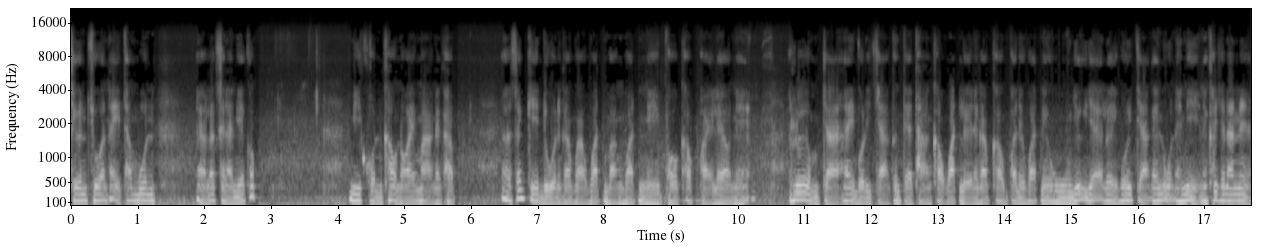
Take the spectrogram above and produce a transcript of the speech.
เชิญชวนให้ทำบุญลักษณะนี้ก็มีคนเข้าน้อยมากนะครับ สังเกตดูนะครับว่าวัดบางวัดนี่พอเข้าไปแล้วเนี่ยเริ่มจะให้บริจาคตั้งแต่ทางเข้าวัดเลยนะครับ เข้าไปในวัดเนี่ยโอ้โหเยอะแยะเลย บริจาคไอ้นู่นไอ้นี่นะครับเพราะฉะนั้นเนี่ย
